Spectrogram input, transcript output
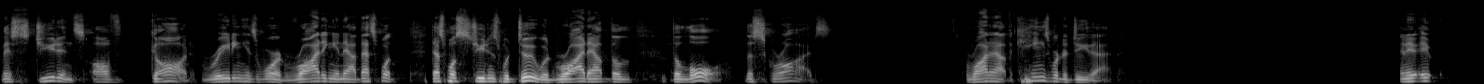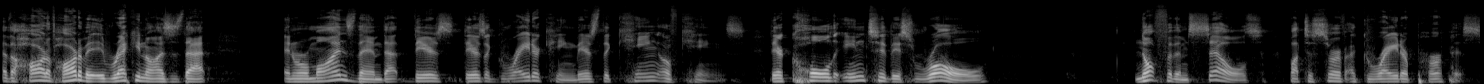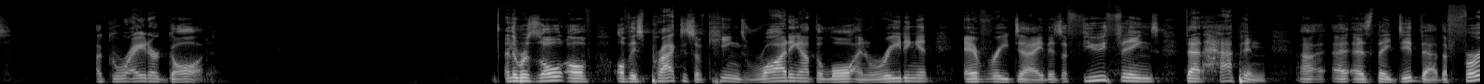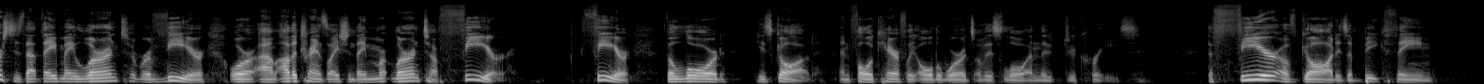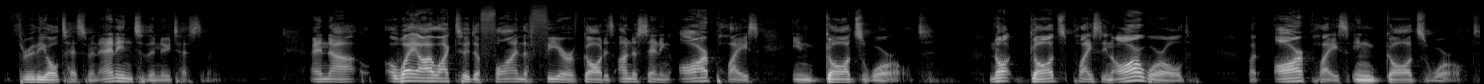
They're students of God, reading his word, writing it out. That's what, that's what students would do, would write out the, the law, the scribes. Write it out. The kings were to do that. And it, it, at the heart of heart of it, it recognizes that and reminds them that there's there's a greater king. There's the King of Kings. They're called into this role not for themselves, but to serve a greater purpose, a greater God. And the result of, of this practice of kings writing out the law and reading it every day, there's a few things that happen uh, as they did that. The first is that they may learn to revere, or um, other translation, they m- learn to fear, fear the Lord his God, and follow carefully all the words of this law and the decrees. The fear of God is a big theme through the Old Testament and into the New Testament. And uh, a way I like to define the fear of God is understanding our place in God's world. Not God's place in our world, but our place in God's world.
